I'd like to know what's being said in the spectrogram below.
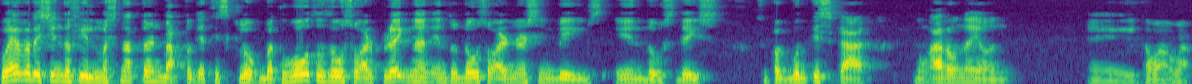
Whoever is in the field must not turn back to get his cloak, but woe to those who are pregnant and to those who are nursing babes in those days. So, pag buntis ka, nung araw na yon eh, kawawa.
